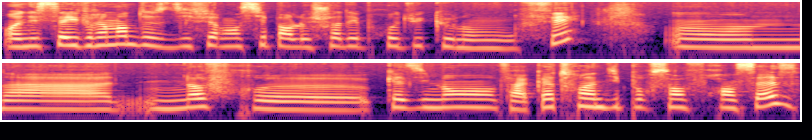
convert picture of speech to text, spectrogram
On essaye vraiment de se différencier par le choix des produits que l'on fait. On a une offre euh, quasiment, enfin 90% française.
